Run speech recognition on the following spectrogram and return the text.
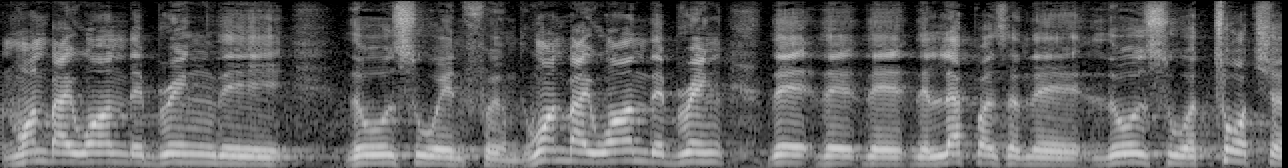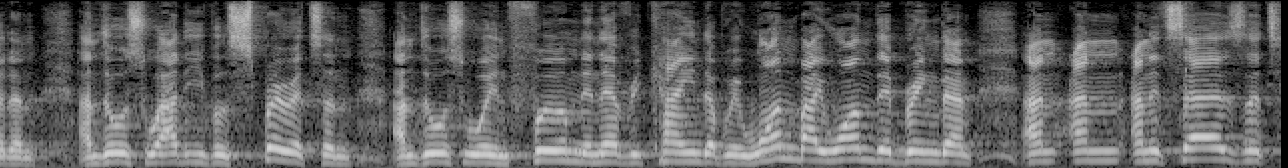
And one by one, they bring the, those who were infirmed. One by one, they bring the, the, the, the lepers and the, those who were tortured and, and those who had evil spirits and, and those who were infirmed in every kind of way. One by one, they bring them. And, and, and it says that,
